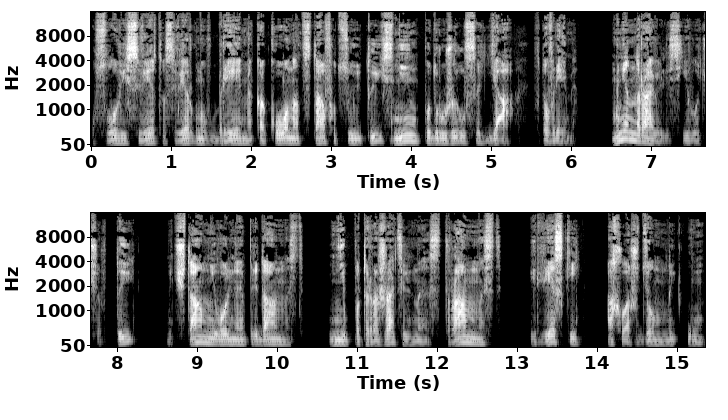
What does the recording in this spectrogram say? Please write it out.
Условий света, свергнув бремя, как он, отстав от суеты, с ним подружился я в то время. Мне нравились его черты, мечтам невольная преданность, неподражательная странность и резкий, охлажденный ум.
